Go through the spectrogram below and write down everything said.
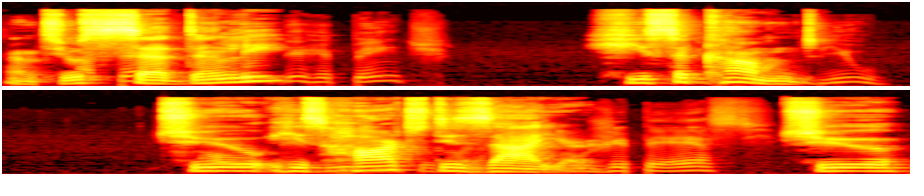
Until suddenly he succumbed to his heart's desire, to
